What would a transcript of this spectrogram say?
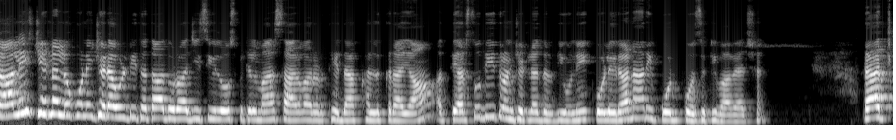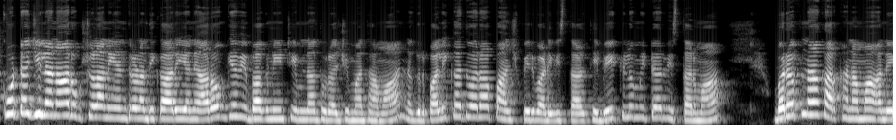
ચાલીસ જેટલા લોકોને ઝાડા ઉલટી થતા ધોરાજી સિવિલ હોસ્પિટલમાં સારવાર અર્થે દાખલ કરાયા. અત્યાર સુધી ત્રણ જેટલા દર્દીઓને કોલેરાના રિપોર્ટ પોઝિટિવ આવ્યા છે. રાજકોટ જિલ્લાના રોગચાળા નિયંત્રણ અધિકારી અને આરોગ્ય વિભાગની ટીમના ધોરાજીમાં માથામાં નગરપાલિકા દ્વારા પાંચપીરવાડી વિસ્તારથી બે કિલોમીટર વિસ્તારમાં બરફના કારખાનામાં અને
